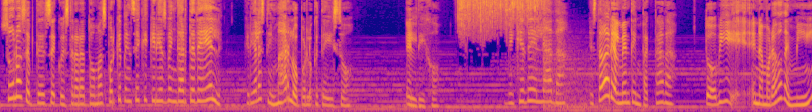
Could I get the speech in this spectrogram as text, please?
Solo acepté secuestrar a Thomas porque pensé que querías vengarte de él. Quería lastimarlo por lo que te hizo. Él dijo. Me quedé helada. Estaba realmente impactada. ¿Toby, enamorado de mí?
